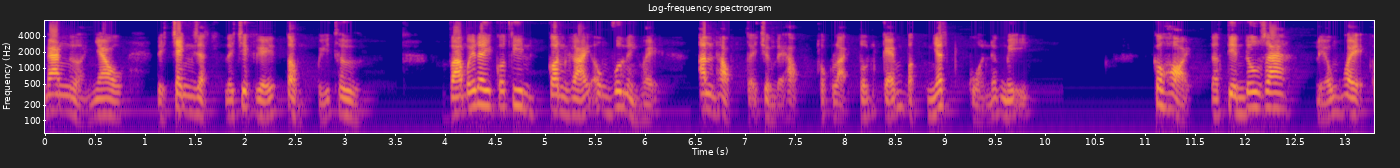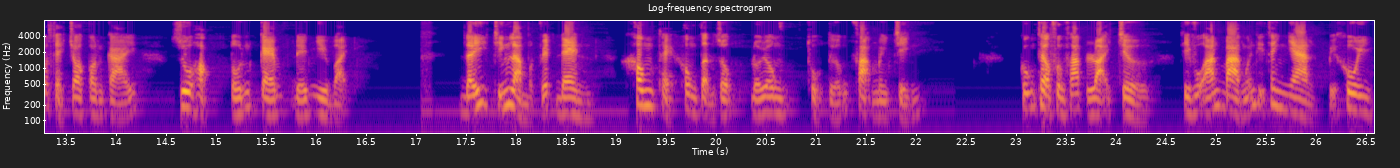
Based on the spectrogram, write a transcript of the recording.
ngang ngửa nhau để tranh giật lấy chiếc ghế Tổng Bí Thư. Và mới đây có tin con gái ông Vương Đình Huệ ăn học tại trường đại học thuộc loại tốn kém bậc nhất của nước Mỹ. Câu hỏi là tiền đâu ra để ông Huệ có thể cho con cái du học tốn kém đến như vậy? Đấy chính là một vết đen không thể không tận dụng đối ông Thủ tướng Phạm Minh Chính. Cũng theo phương pháp loại trừ, thì vụ án bà Nguyễn Thị Thanh Nhàn bị khui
